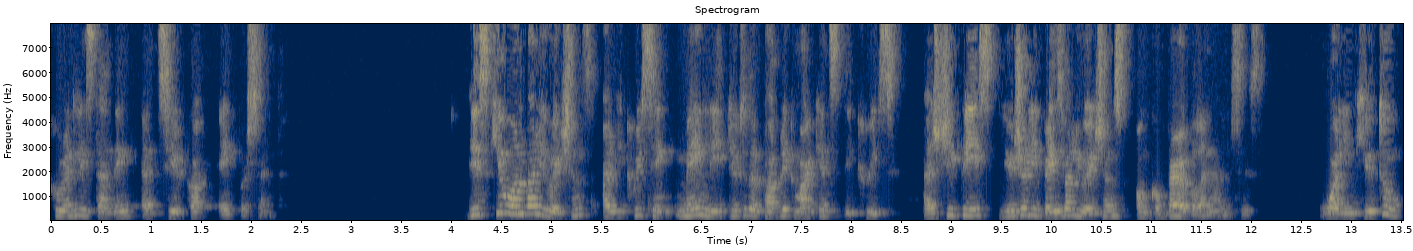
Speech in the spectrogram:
currently standing at circa 8%. These Q1 valuations are decreasing mainly due to the public market's decrease as GPs usually base valuations on comparable analysis, while in Q2,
